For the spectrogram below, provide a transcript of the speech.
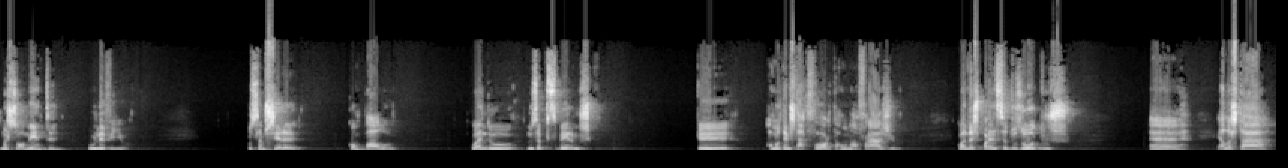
mas somente o navio. Possamos ser como Paulo, quando nos apercebermos que há uma tempestade forte, há um naufrágio, quando a esperança dos outros uh, ela está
